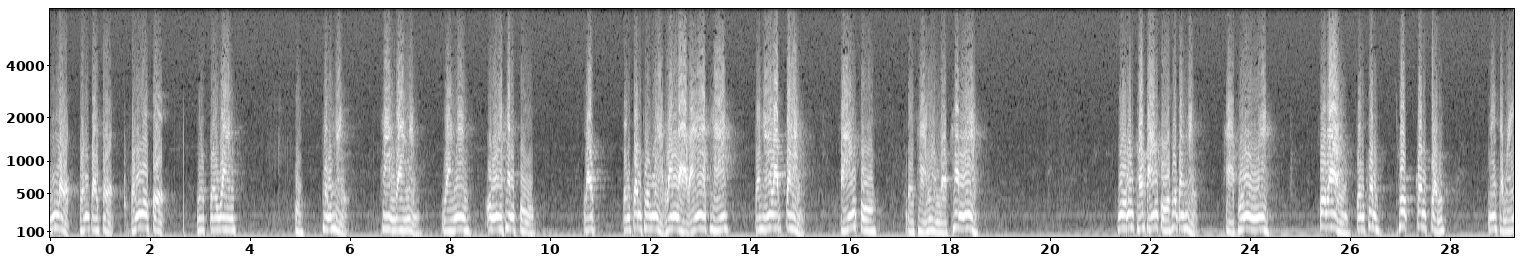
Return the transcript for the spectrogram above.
ลเลิศผลประเสริฐผลวิเศษยกตัวอย่างที่เพิ่นให้ท่านอย่างนั้น อย่างนั้นอุมาท่านสี่เราเป็นคนทุกข์ยากลำบากอาถาไปหารับจ้างสามปีได้ขายหอมดอกข้ามมากอยู่น้ำเขาสามปีเพื่อจังไห้ผ่าพื้นหนึ่งมาคือเล่าเป็นคนทุกคนจนในสมัย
